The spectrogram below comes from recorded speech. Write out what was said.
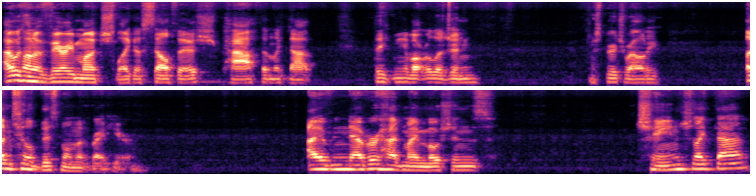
I was on a very much like a selfish path and like not thinking about religion or spirituality until this moment right here. I've never had my emotions change like that.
